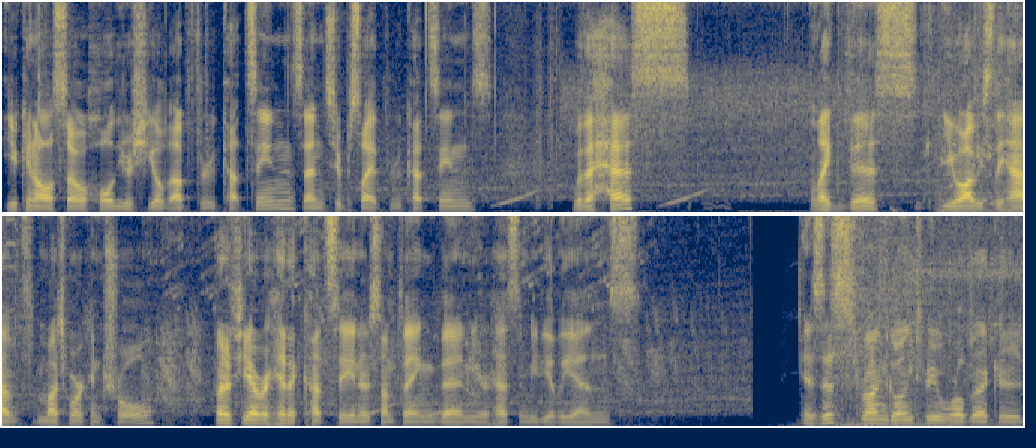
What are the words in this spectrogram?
you can also hold your shield up through cutscenes and Super Slide through cutscenes. With a Hess like this, you obviously have much more control. But if you ever hit a cutscene or something, then your Hess immediately ends. Is this run going to be a world record?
